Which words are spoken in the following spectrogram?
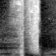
that.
